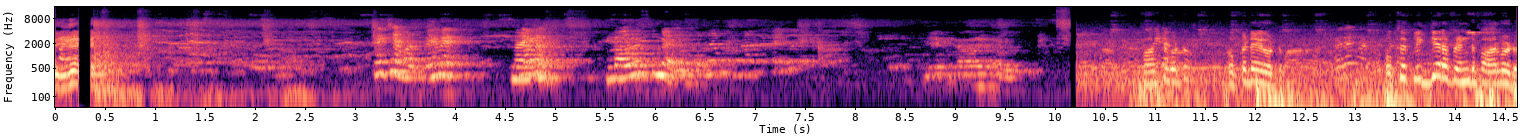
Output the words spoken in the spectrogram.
ఇదే. ఫాస్ట్ కొట్టు. ఒక్కటే కొట్టు. ఒకసారి క్లిక్ చేయరా ఫ్రంట్ ఫార్వర్డ్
